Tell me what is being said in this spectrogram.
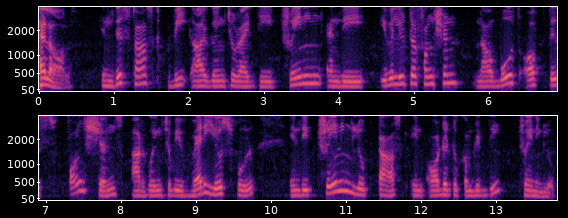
Hello all. In this task, we are going to write the training and the evaluator function. Now, both of these functions are going to be very useful in the training loop task in order to complete the training loop.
